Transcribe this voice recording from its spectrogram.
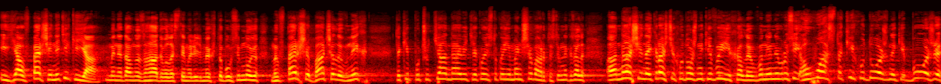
І я вперше, не тільки я, ми недавно згадували з тими людьми, хто був зі мною, ми вперше бачили в них такі почуття навіть якоїсь такої меншовартості. Вони казали, а наші найкращі художники виїхали, вони не в Росії, а у вас такі художники, Боже.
